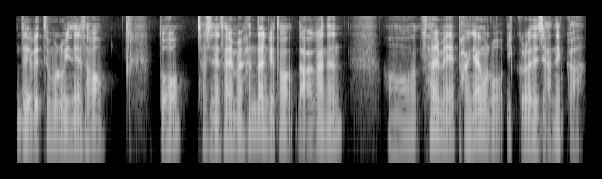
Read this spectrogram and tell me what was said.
내뱉음으로 인해서 또 자신의 삶을 한 단계 더 나아가는 어, 삶의 방향으로 이끌어야 되지 않을까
